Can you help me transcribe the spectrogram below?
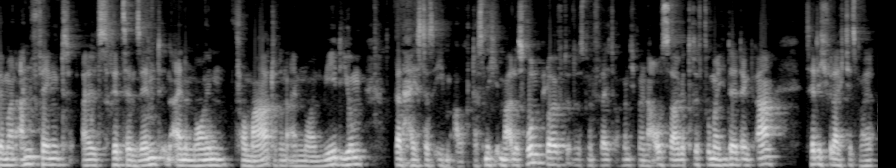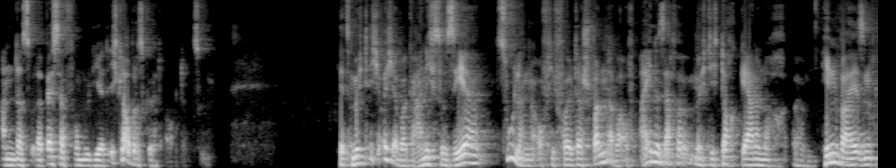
wenn man anfängt als Rezensent in einem neuen Format oder in einem neuen Medium, dann heißt das eben auch, dass nicht immer alles rund läuft oder dass man vielleicht auch manchmal eine Aussage trifft, wo man hinterher denkt, ah, das hätte ich vielleicht jetzt mal anders oder besser formuliert. Ich glaube, das gehört auch dazu. Jetzt möchte ich euch aber gar nicht so sehr zu lange auf die Folter spannen, aber auf eine Sache möchte ich doch gerne noch ähm, hinweisen.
